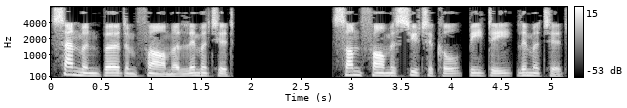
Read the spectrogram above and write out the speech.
Sanman Burdam Pharma Limited. Sun Pharmaceutical BD Limited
